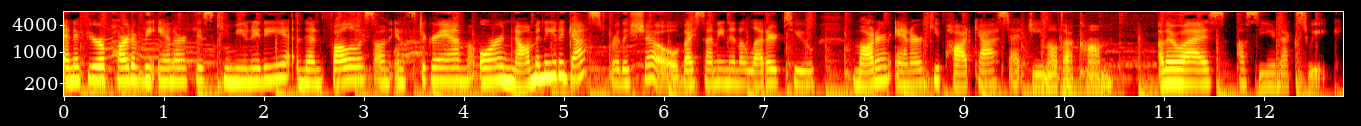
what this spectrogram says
And if you're a part of the anarchist community, then follow us on Instagram or nominate a guest for the show by sending in a letter to modernanarchypodcast at gmail.com. Otherwise, I'll see you next week.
